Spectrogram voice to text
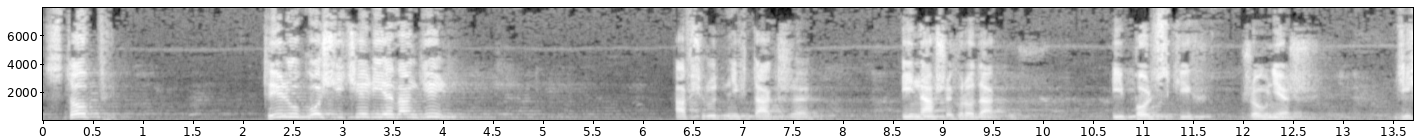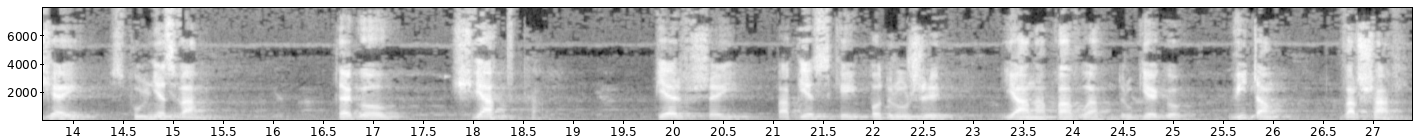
stopy tylu głosicieli Ewangelii, a wśród nich także i naszych rodaków, i polskich żołnierzy. Dzisiaj wspólnie z Wami tego świadka pierwszej papieskiej podróży Jana Pawła II witam w Warszawie.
